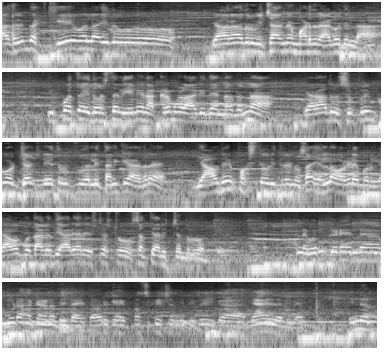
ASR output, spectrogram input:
ಆದ್ದರಿಂದ ಕೇವಲ ಇದು ಯಾರಾದರೂ ವಿಚಾರಣೆ ಮಾಡಿದ್ರೆ ಆಗೋದಿಲ್ಲ. ಇಪ್ಪತ್ತೈದು ವರ್ಷದಲ್ಲಿ ಏನೇನು ಅಕ್ರಮಗಳಾಗಿದೆ ಅನ್ನೋದನ್ನು ಯಾರಾದರೂ ಸುಪ್ರೀಂ ಕೋರ್ಟ್ ಜಡ್ಜ್ ನೇತೃತ್ವದಲ್ಲಿ ತನಿಖೆ ಆದರೆ ಯಾವುದೇ ಪಕ್ಷದವರಿದ್ರೂ ಸಹ ಎಲ್ಲ ಹೊರಗಡೆ ಬರಲಿ. ಯಾವಾಗ ಗೊತ್ತಾಗುತ್ತೆ ಯಾರ್ಯಾರು ಎಷ್ಟೆಷ್ಟು ಸತ್ಯ ಹರಿಶ್ಚಂದ್ರರು ಅಂತ. ಅಲ್ಲ ಒಂದು ಕಡೆಯಿಂದ ಮೂಢ ಹಗರಣದ ಇದಾಯಿತು ಅವರಿಗೆ ಪ್ರಾಸಿಕ್ಯೂಷನ್ ಇದ್ದಿದ್ದು ಈಗ ನ್ಯಾಯಾಲಯದಲ್ಲಿದೆ. ಇನ್ನೊಂದು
